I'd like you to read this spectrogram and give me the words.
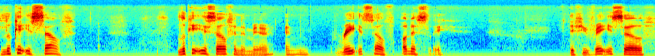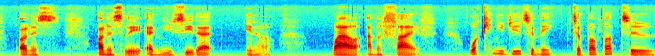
look at yourself. Look at yourself in the mirror and rate yourself honestly. If you rate yourself honest, honestly, and you see that, you know, wow, I'm a five. What can you do to make to bump up to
